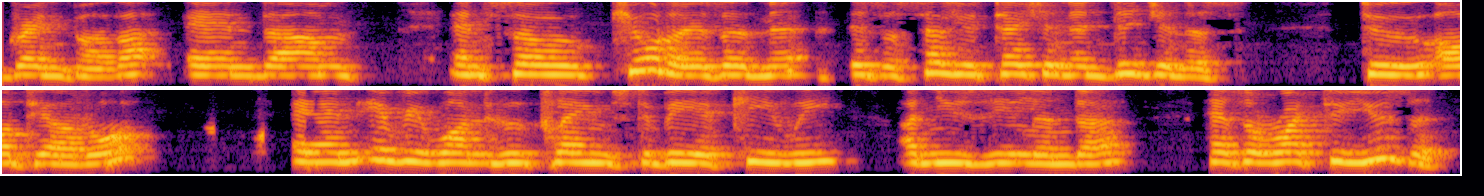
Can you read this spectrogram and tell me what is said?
grandmother. And um, and so kia is a, is a salutation indigenous to Aotearoa. And everyone who claims to be a Kiwi, a New Zealander, has a right to use it.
